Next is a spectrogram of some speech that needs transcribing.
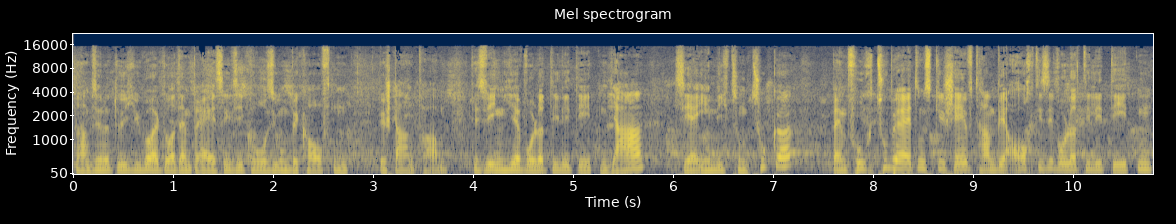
dann haben Sie natürlich überall dort ein Preisrisiko, wo Sie unbekauften Bestand haben. Deswegen hier Volatilitäten ja, sehr ähnlich zum Zucker. Beim Fruchtzubereitungsgeschäft haben wir auch diese Volatilitäten.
